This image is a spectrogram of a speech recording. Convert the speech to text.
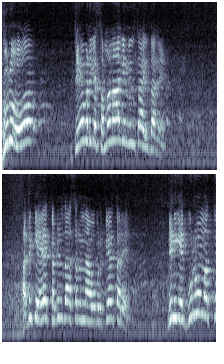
ಗುರು ದೇವರಿಗೆ ಸಮನಾಗಿ ನಿಲ್ತಾ ಇದ್ದಾನೆ. ಅದಕ್ಕೆ ಕಬೀರದಾಸರನ್ನ ಒಬ್ಬರು ಕೇಳ್ತಾರೆ, ನಿನಗೆ ಗುರು ಮತ್ತು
